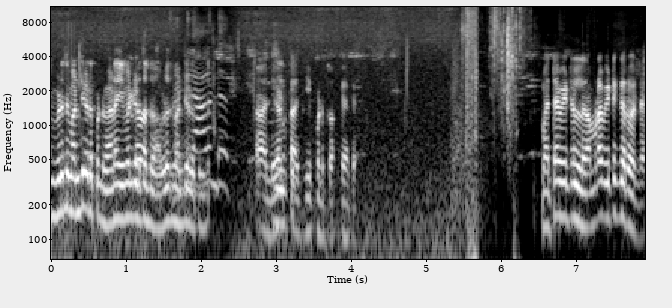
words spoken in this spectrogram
ഇവിടെ ഒരു വണ്ടി കിടപ്പുണ്ട് വേണം ഈ വണ്ടി എടുത്തോ അവിടെ ഒരു വണ്ടി ജീപ്പ് എടുത്തു ഓക്കെ ഓക്കെ മറ്റേ വീട്ടിലല്ലേ? നമ്മുടെ വീട്ടിൽ കയറുമല്ലേ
